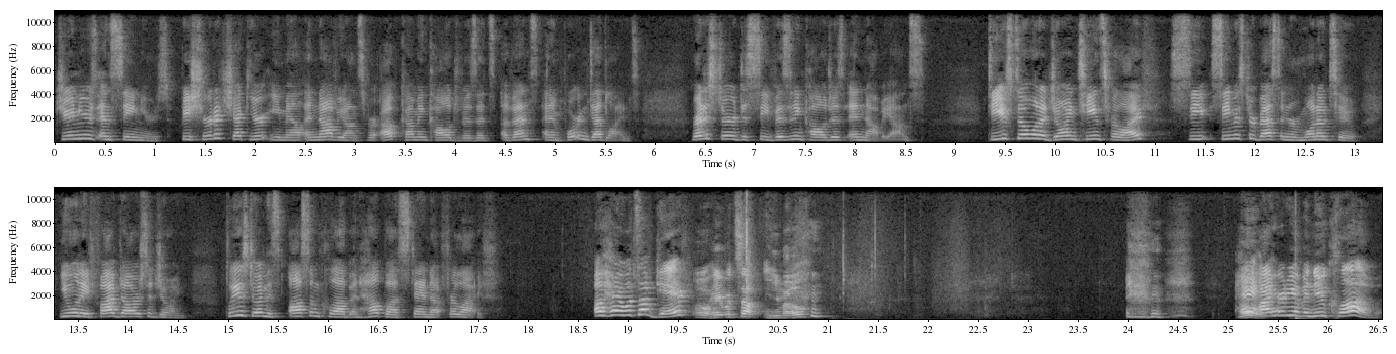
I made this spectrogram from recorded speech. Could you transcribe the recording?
juniors, and seniors, be sure to check your email and Naviance for upcoming college visits, events, and important deadlines. Register to see visiting colleges in Naviance. Do you still want to join Teens for Life? See, see Mr. Best in room 102. You will need $5 to join. Please join this awesome club and help us stand up for life. Oh, hey, what's up, Gabe? Oh, hey, what's up, emo? hey, Oh. I heard you have a new club.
